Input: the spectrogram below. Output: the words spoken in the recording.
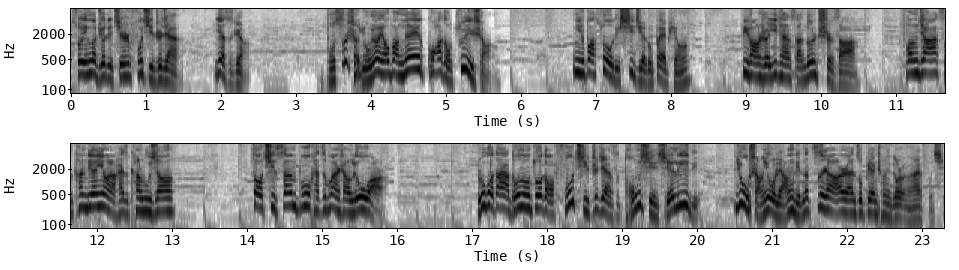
所以我觉得，其实夫妻之间也是这样，不是说永远要把爱挂到嘴上。你就把所有的细节都摆平，比方说一天三顿吃啥，放假是看电影啊还是看录像，早起散步还是晚上遛弯儿。如果大家都能做到夫妻之间是同心协力的，有商有量的，那自然而然就变成一对恩爱夫妻。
